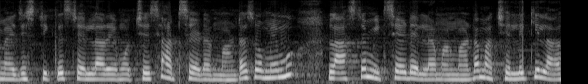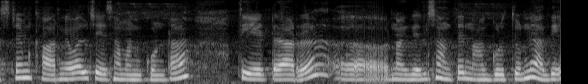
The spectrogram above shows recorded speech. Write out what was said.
మెజెస్టిక్ స్టెల్లార్ ఏమో వచ్చేసి అటు సైడ్ అనమాట సో మేము లాస్ట్ టైం ఇటు సైడ్ వెళ్ళామన్నమాట మా చెల్లికి లాస్ట్ టైం కార్నివల్ చేసామనుకుంటా థియేటర్ నాకు తెలుసు అంతే నాకు గుర్తుంది అదే.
